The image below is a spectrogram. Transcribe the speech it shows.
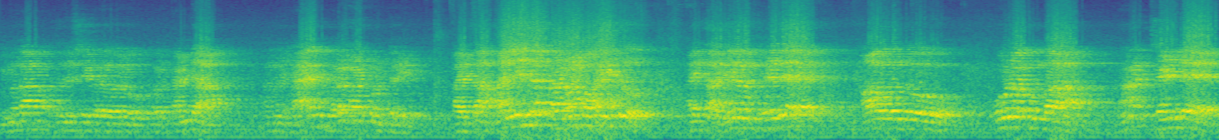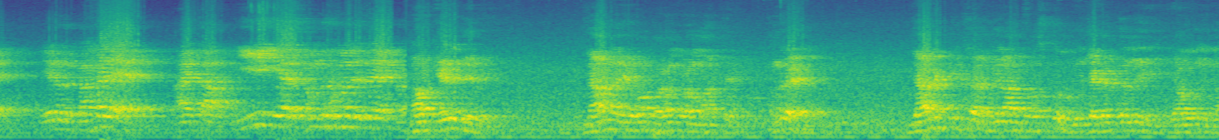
ವಿಮಲಾ ಚಂದ್ರಶೇಖರ್ ಅವರು ಅವರ ತಂಡ ನಮ್ಮನ್ನು ಹೇಗೆ ಬರ ಮಾಡ್ಕೊಳ್ತಾರೆ ಆಯ್ತಾ ಅಲ್ಲಿಂದ ಪ್ರಾರಂಭವಾಯಿತು ಆಯ್ತಾ ಏನಂತ ಹೇಳಿದ್ರೆ ಆ ಒಂದು ಪೂರ್ಣಕುಂಭ ಆ, ಚೆಂಡೆ ಏನದು ಕಹಳೆ ಆಯ್ತಾ ಈ ಸಂಭ್ರಮದಲ್ಲಿ ನಾವು ಕೇಳಿದ್ದೇವೆ ಜ್ಞಾನ ಎಂಬ ಪರಂಬ್ರಹ್ಮ ಅಂತ ಅಂದ್ರೆ ಜ್ಞಾನಕ್ಕಿಂತ ಅಂತ ವಸ್ತು ಈ ಜಗತ್ತಲ್ಲಿ ಯಾವುದೂ ಇಲ್ಲ.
